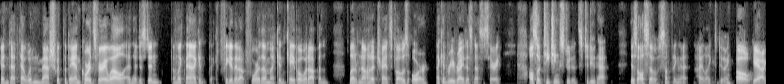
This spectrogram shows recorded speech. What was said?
and that that wouldn't mesh with the band chords very well. And that just didn't, I'm like, man, I could, I could figure that out for them. I can capo it up and let them know how to transpose, or I can rewrite as necessary. Also, teaching students to do that is also something that I liked doing. Oh, yeah.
